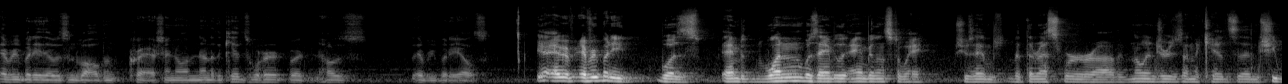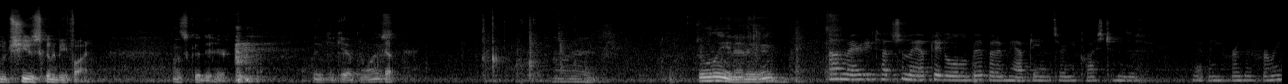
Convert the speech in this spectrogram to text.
everybody that was involved in the crash, I know none of the kids were hurt, but how's everybody else? Yeah, everybody was, ambu- one was ambu- ambulanced away. She was, ambu- but the rest were, uh, no injuries on the kids, and she would, she was gonna be fine. That's good to hear. Thank you, Captain Weiss. Yep. All right. Jolene, anything? Um, I already touched on my update a little bit, but I'm happy to answer any questions if you have any further for me.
